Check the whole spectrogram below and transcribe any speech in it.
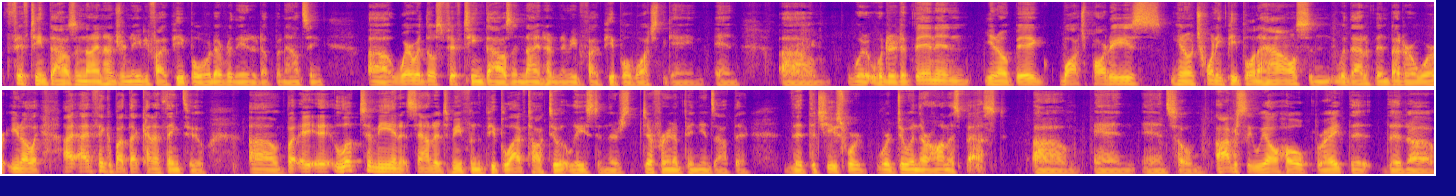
fifteen thousand nine hundred eighty-five people, whatever they ended up announcing, uh, where would those fifteen thousand nine hundred eighty-five people watch the game? And um, would, would it have been in you know big watch parties you know 20 people in a house and would that have been better or worse you know like i, I think about that kind of thing too uh, but it, it, looked to me and it sounded to me from the people i've talked to at least and there's different opinions out there that the chiefs were were doing their honest best um, and and so obviously we all hope right that that uh,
